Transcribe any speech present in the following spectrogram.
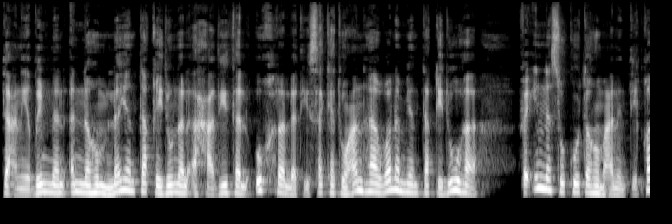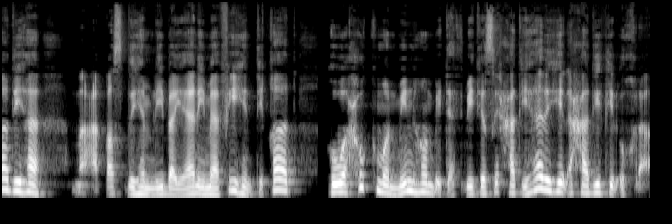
تعني ضمنا أنهم لا ينتقدون الأحاديث الأخرى التي سكتوا عنها ولم ينتقدوها فإن سكوتهم عن انتقادها مع قصدهم لبيان ما فيه انتقاد هو حكم منهم بتثبيت صحة هذه الأحاديث الأخرى.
